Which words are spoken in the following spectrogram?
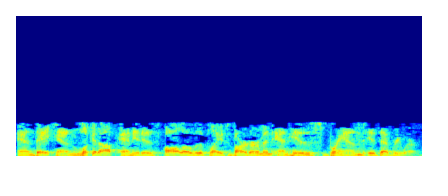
And they can look it up and it is all over the place. Bart Ehrman and his brand is everywhere.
